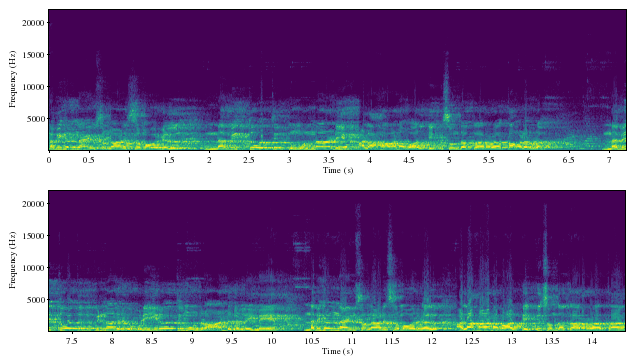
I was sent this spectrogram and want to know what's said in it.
நபிகள் நாயகம் சொல்லாலிஸ்லாம் அவர்கள் நபித்துவத்திற்கு முன்னாடியும் அழகான வாழ்க்கைக்கு சொந்தக்காரராக தான் வளருறாங்க. நபித்துவத்திற்கு பின்னால் இருக்கக்கூடிய இருபத்தி மூன்று ஆண்டுகள்லையுமே நபிகள் நாயம் சொல்லா அலிஸ்லாம் அவர்கள் அழகான வாழ்க்கைக்கு சொந்தக்காரராக தான்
